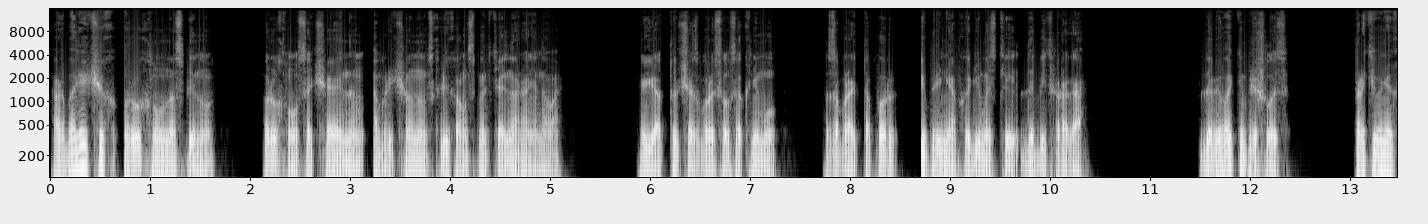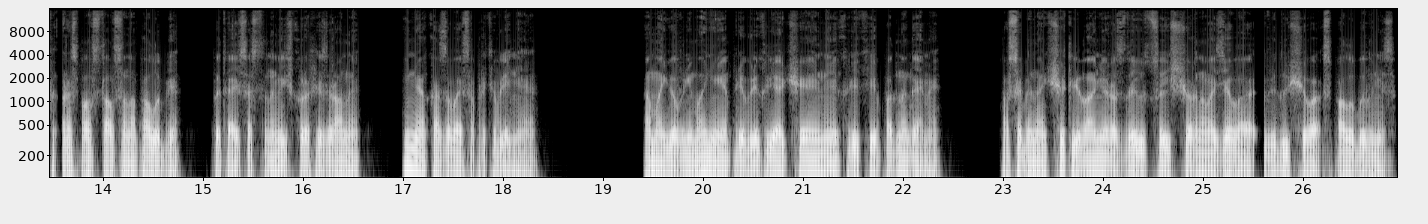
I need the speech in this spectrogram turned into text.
Арбалетчик рухнул на спину, рухнул с отчаянным, обреченным скриком смертельно раненого. Я тотчас бросился к нему, забрать топор и при необходимости добить врага. Добивать не пришлось. Противник расползался на палубе, пытаясь остановить кровь из раны и не оказывая сопротивления. А мое внимание привлекли отчаянные крики под ногами. Особенно отчетливо они раздаются из черного зева, ведущего с палубы вниз.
